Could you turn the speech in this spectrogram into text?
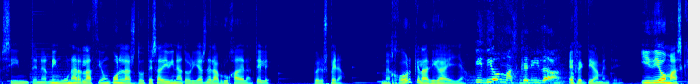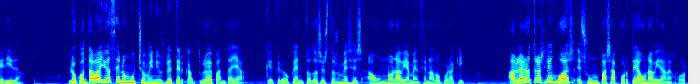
sin tener ninguna relación con las dotes adivinatorias de la bruja de la tele. Pero espera, mejor que la diga ella. Idiomas, querida. Efectivamente, idiomas, querida. Lo contaba yo hace no mucho mi newsletter, captura de pantalla, que creo que en todos estos meses aún no la había mencionado por aquí. Hablar otras lenguas es un pasaporte a una vida mejor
